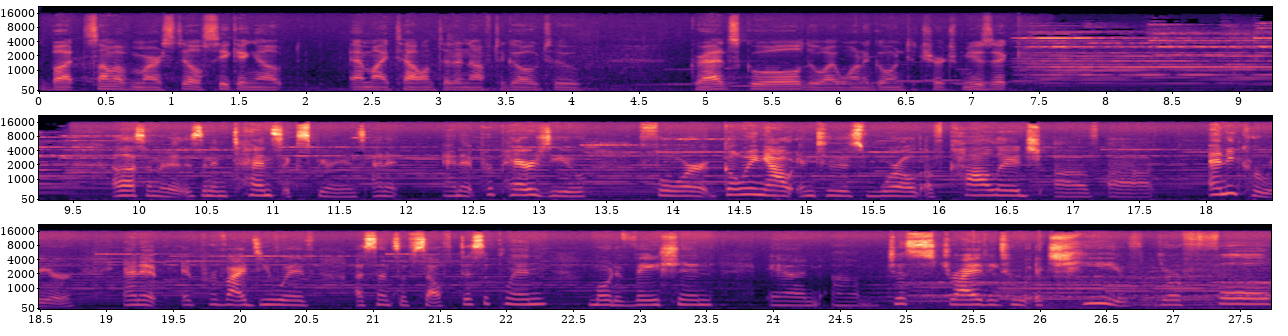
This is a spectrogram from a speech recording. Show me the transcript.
but some of them are still seeking out, am I talented enough to go to grad school? Do I want to go into church music? LSM is an intense experience and it, and it prepares you for going out into this world of college, of uh, any career, and it, it provides you with a sense of self-discipline, motivation, and um, just striving to achieve your full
